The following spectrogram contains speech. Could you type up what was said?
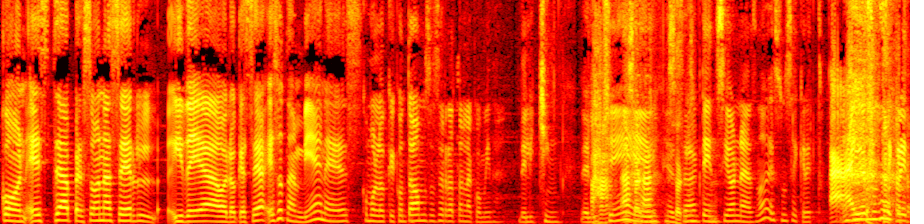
con esta persona hacer idea o lo que sea, eso también es Como lo que contábamos hace rato en la comida, del I Ching. del Ajá, I Ching, exacto, exacto. exacto. Intencionas, ¿no? Es un secreto. Ay, es un secreto.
